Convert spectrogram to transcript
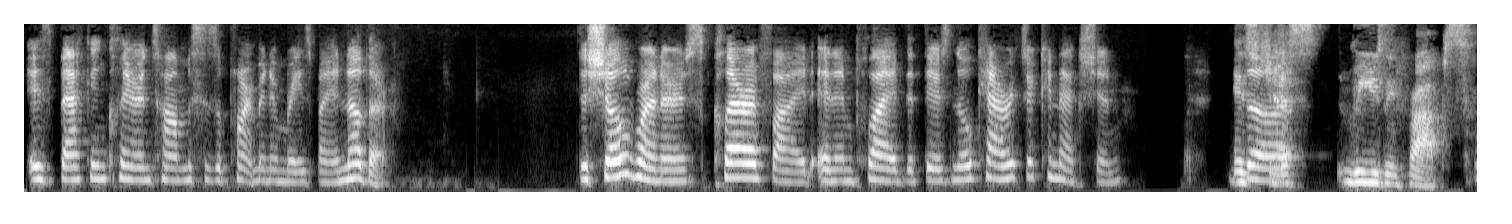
is back in Claire and Thomas's apartment and raised by another. The showrunners clarified and implied that there's no character connection. it's The- just reusing props.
